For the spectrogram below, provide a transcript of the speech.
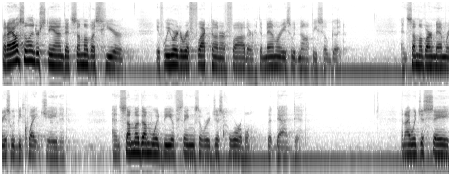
But I also understand that some of us here, if we were to reflect on our father, the memories would not be so good. And some of our memories would be quite jaded. And some of them would be of things that were just horrible that dad did. And I would just say,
